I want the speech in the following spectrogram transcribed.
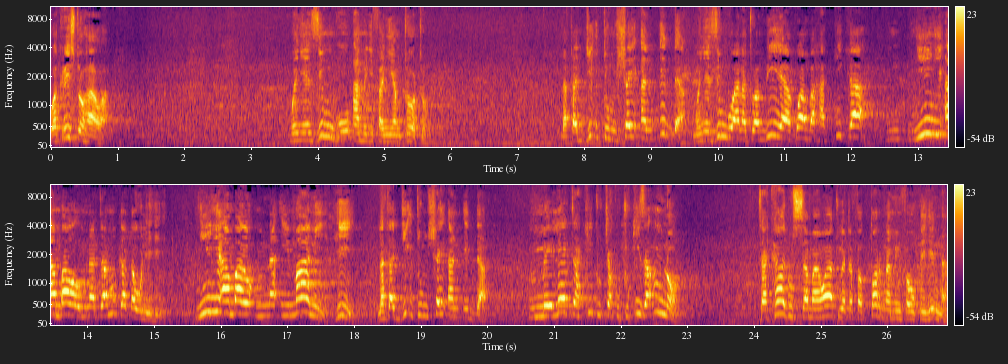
wakristo hawa Mwenyezi Mungu amejifanyia mtoto. Laqad ji'tum shay'an idda. Mwenyezi Mungu anatuambia kwamba hakika nyinyi ambao mnatamka kauli hii nyinyi ambayo mna imani hii laqad ji'tum shay'an idda. Mmeleta kitu cha kuchukiza mno. Takadu samawati yatafattarna min fawqihinna.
